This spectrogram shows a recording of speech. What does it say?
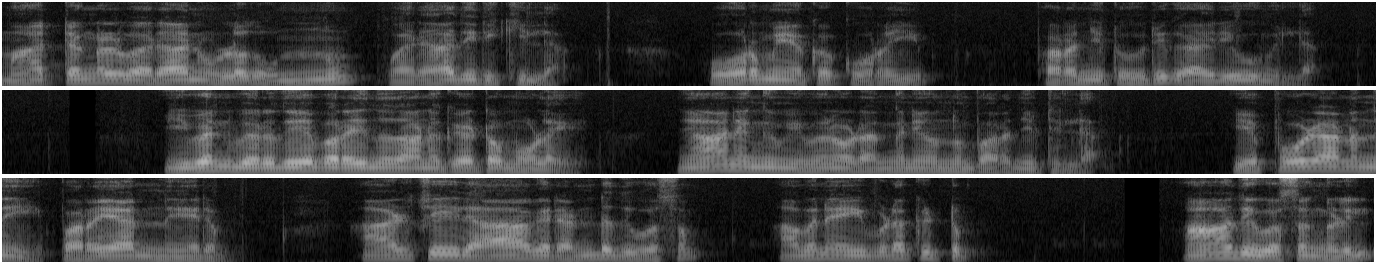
മാറ്റങ്ങൾ വരാനുള്ളതൊന്നും വരാതിരിക്കില്ല. ഓർമ്മയൊക്കെ കുറയും. പറഞ്ഞിട്ടൊരു കാര്യവുമില്ല. ഇവൻ വെറുതെ പറയുന്നതാണ് കേട്ടോ മോളെ. ഞാനെങ്ങും ഇവനോട് അങ്ങനെയൊന്നും പറഞ്ഞിട്ടില്ല. എപ്പോഴാണെന്നേ പറയാൻ നേരം? ആഴ്ചയിലാകെ രണ്ട് ദിവസം അവനെ ഇവിടെ കിട്ടും. ആ ദിവസങ്ങളിൽ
